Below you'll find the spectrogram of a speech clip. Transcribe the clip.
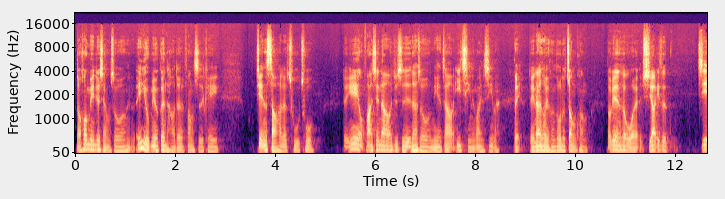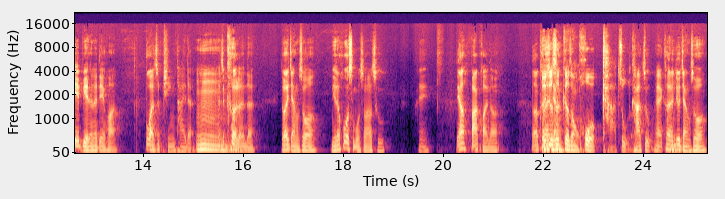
然后后面就想说，哎，有没有更好的方式可以减少它的出错？对，因为有发现到，就是那时候你也知道疫情的关系嘛，对。对，那时候有很多的状况，然后变成说我需要一直接别人的电话，不管是平台的，嗯，还是客人的，都会讲说你的货什么时候要出，嘿，你要罚款哦，然后可能就是各种货卡住了，卡住，哎，客人就讲说、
